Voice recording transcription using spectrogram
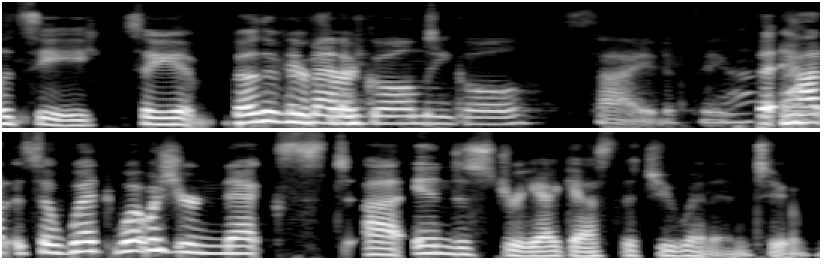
let's see. So you have both of the your medical first, legal side of things. But how? So what? What was your next uh, industry? I guess that you went into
